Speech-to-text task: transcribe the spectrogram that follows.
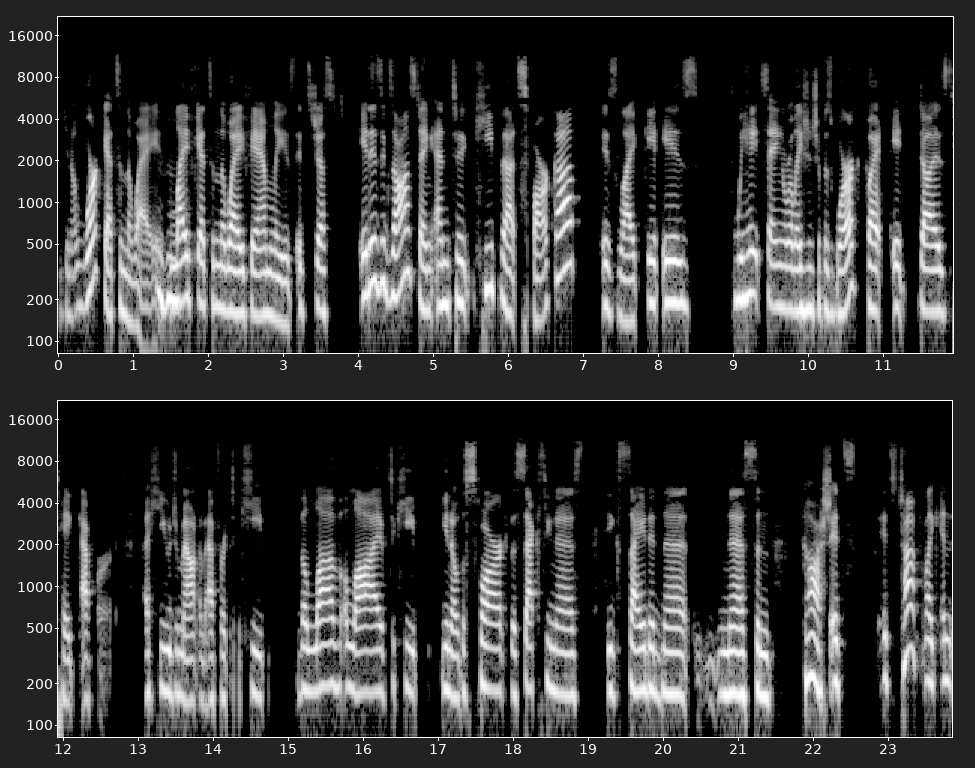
you know work gets in the way, Mhm. life gets in the way, families. It's just it is exhausting, and to keep that spark up is like it is. We hate saying a relationship is work, but it does take effort, a huge amount of effort to keep the love alive, to keep you know the spark, the sexiness, the excitedness and gosh it's it's tough like and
